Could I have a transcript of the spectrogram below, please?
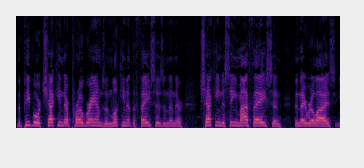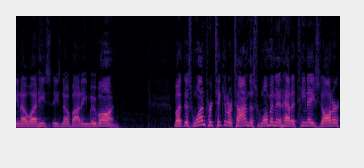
the people were checking their programs and looking at the faces, and then they're checking to see my face, and then they realize, you know what, he's, he's nobody, move on. But this one particular time, this woman had a teenage daughter,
